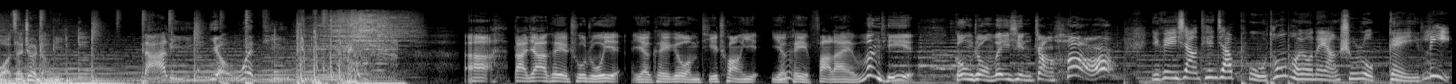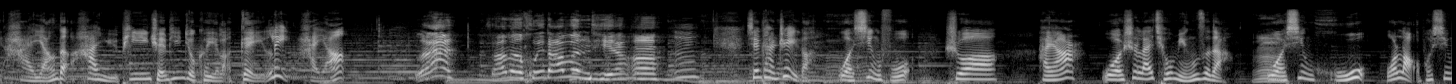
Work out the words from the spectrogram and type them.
我在这整理。哪里有问题？啊，大家可以出主意，也可以给我们提创意，也可以发来问题。公众微信账号，你可以像添加普通朋友那样输入“给力海洋”的汉语拼音全拼就可以了。给力海洋，来，咱们回答问题啊。嗯，先看这个，我姓福，说海洋，我是来求名字的，嗯我姓胡，我老婆姓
